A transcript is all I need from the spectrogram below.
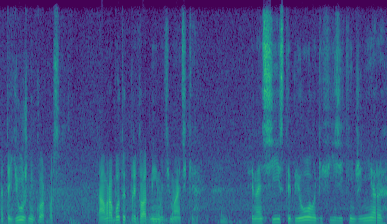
это южный корпус. Там работают прикладные математики. Финансисты, биологи, физики, инженеры.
